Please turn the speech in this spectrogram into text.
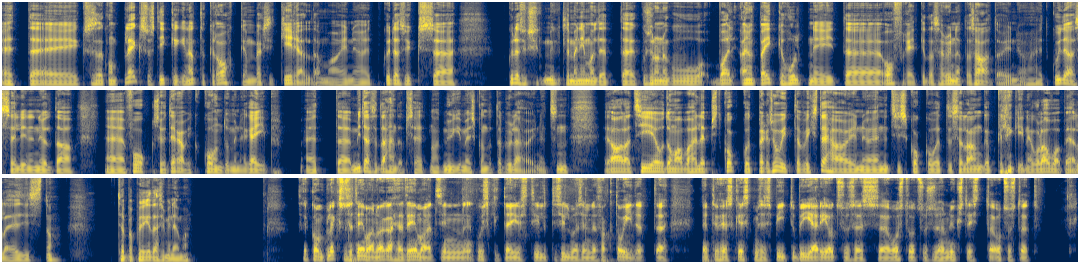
et eks sa seda komplekssust ikkagi natuke rohkem peaksid kirjeldama, on ju, et kuidas üks äh, kuidas üks, ütleme niimoodi, et äh, kui sul on nagu ainult väike hulk neid äh, ohvreid, keda sa rünnata saad, on ju, et kuidas selline nii-öelda äh, fookuse või teraviku koondumine käib et mida see tähendab, see, et noh, et müügimeeskond võtab üle, on ju, et see on a la CEO-d omavahel leppisid kokku, et päris huvitav võiks teha, on ju, ja nüüd siis kokkuvõttes see langeb kellegi nagu laua peale ja siis noh. see peab kuidagi edasi minema see komplekssuse teema on väga hea teema, et siin kuskilt jäi just hiljuti silma selline faktoid, et. et ühes keskmises B2B äriotsuses, ostuotsuses on üksteist otsustajat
